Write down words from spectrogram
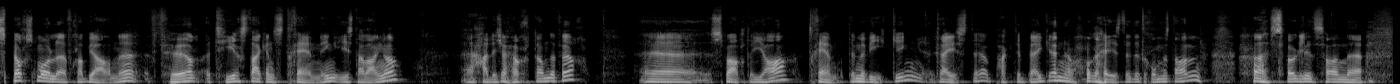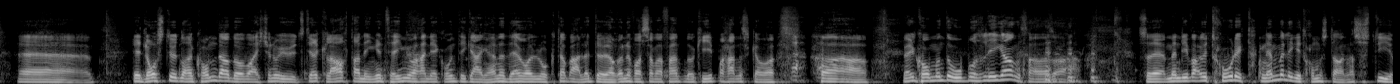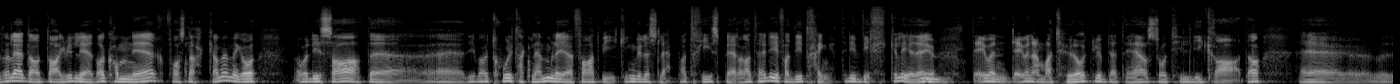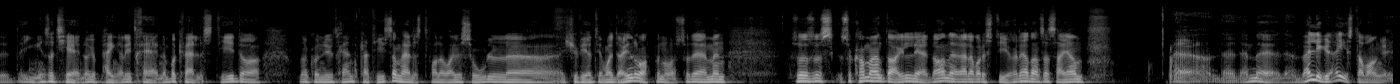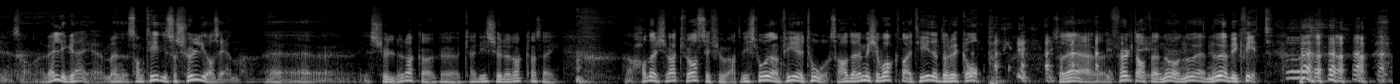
spørsmålet fra Bjarne før tirsdagens trening i Stavanger. Jeg hadde ikke hørt om det før. Eh, svarte ja, trente med Viking, reiste, og pakte bagen og reiste til Tromsdalen. Han så litt sånn eh, litt lost ut når han kom der. Da var ikke noe utstyr klart, han ingenting. Og han gikk rundt i gangene der og lukta på alle dørene for å se om han fant noen keeperhansker. Og, 'Velkommen til Obos-ligaen', sa han. Så, så det, men de var utrolig takknemlige i Tromsdalen. Altså Styreleder, og daglig leder, kom ned for å snakke med meg, og, og de sa at eh, de var utrolig takknemlige for at Viking ville slippe tre spillere til dem, for de trengte de virkelig. Det er jo, det er jo, en, det er jo en amatørklubb, dette her, så til de grader. Eh, det er ingen som tjener noe penger, de trener på kveldstid. Og Nå kunne de jo trent hva tid som helst, for det var jo sol eh, 24 timer i døgnet der oppe nå. så det, men så, så, så kommer han daglig leder ned, eller var det styrelederen, så sier han eh, det, det, er, det er veldig grei i Stavanger. Veldig grei. Men samtidig så skylder de oss en. Eh, skylder dere? Hva er de skylder dere, sier jeg. Hadde det ikke vært for oss i fjor, at vi slo dem 4-2, så hadde de ikke våkna i tide til å rykke opp. Så det, jeg følte at nå, nå, er, nå er vi kvitt.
